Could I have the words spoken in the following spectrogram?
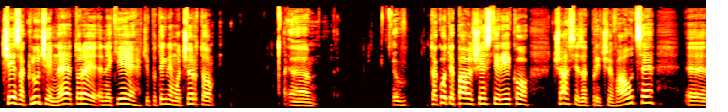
Če zaključim, ne, torej nekje, če potegnemo črto. Tako je Pavel VI rekel, čas je za pričevalce, Eh,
